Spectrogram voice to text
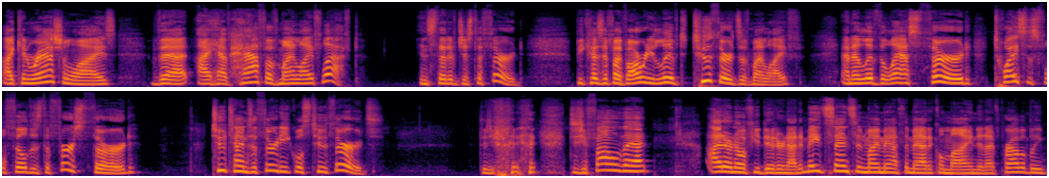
I can rationalize that I have half of my life left instead of just a third. Because if I've already lived two thirds of my life and I live the last third twice as fulfilled as the first third, two times a third equals two thirds. Did you did you follow that? I don't know if you did or not. It made sense in my mathematical mind, and I've probably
